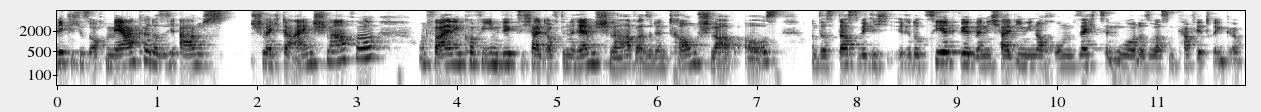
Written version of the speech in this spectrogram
wirklich es auch merke, dass ich abends schlechter einschlafe und vor allen Dingen Koffein wirkt sich halt auf den REM-Schlaf, also den Traumschlaf aus. Und dass das wirklich reduziert wird, wenn ich halt irgendwie noch um 16 Uhr oder sowas einen Kaffee trinke.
